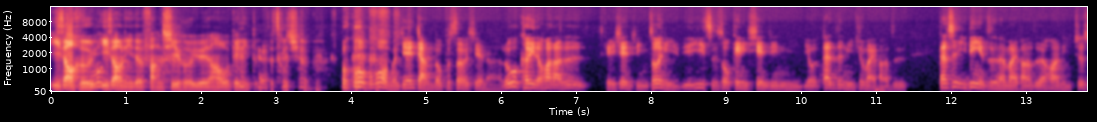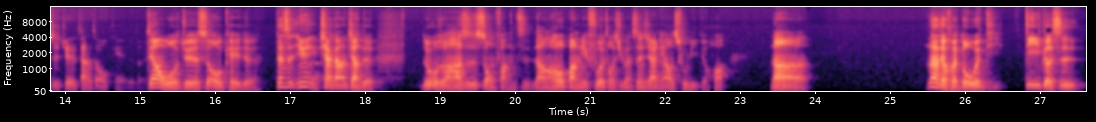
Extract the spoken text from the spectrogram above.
依照合依照你的房契合约，然后我给你的头期。不过，不过我们今天讲的都不设限啊。如果可以的话，当然是给现金。所以你你意思说给你现金，你有，但是你去买房子，但是一定也只能买房子的话，你就是觉得这样是 OK 的，对不对？这样我觉得是 OK 的。但是因为像刚刚讲的，如果说他是送房子，然后帮你付了头期款，剩下你要处理的话，那。那有很多问题。第一个是，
